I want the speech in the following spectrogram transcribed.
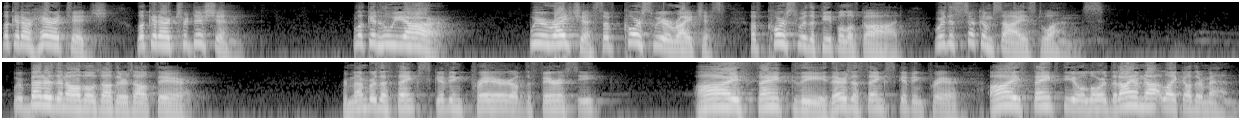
Look at our heritage. Look at our tradition. Look at who we are. We're righteous. Of course, we are righteous. Of course, we're the people of God. We're the circumcised ones. We're better than all those others out there. Remember the thanksgiving prayer of the Pharisee? I thank thee. There's a thanksgiving prayer. I thank thee, O Lord, that I am not like other men.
